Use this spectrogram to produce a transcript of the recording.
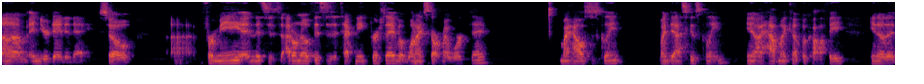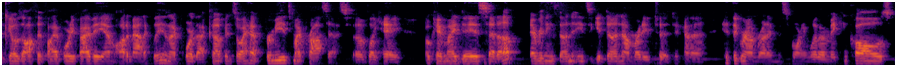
um, in your day to day. So uh, for me, and this is, I don't know if this is a technique per se, but when I start my work day, my house is clean, my desk is clean. You know, I have my cup of coffee, you know, that goes off at 5:45 a.m. automatically, and I pour that cup. And so I have, for me, it's my process of like, hey, okay, my day is set up, everything's done, it needs to get done. Now I'm ready to to kind of hit the ground running this morning, whether I'm making calls,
